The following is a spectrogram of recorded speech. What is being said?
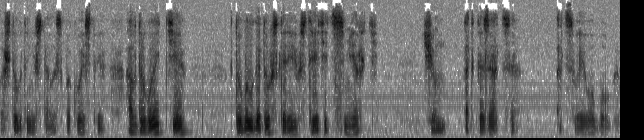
во что бы то ни стало спокойствия, а в другой те, кто был готов скорее встретить смерть, чем отказаться от своего Бога.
